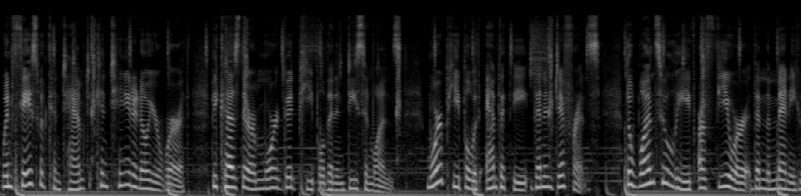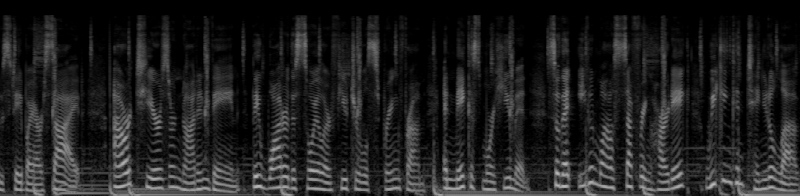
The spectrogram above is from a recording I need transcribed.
when faced with contempt, continue to know your worth, because there are more good people than indecent ones, more people with empathy than indifference. The ones who leave are fewer than the many who stay by our side. Our tears are not in vain. They water the soil our future will spring from and make us more human, so that even while suffering heartache, we can continue to love.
